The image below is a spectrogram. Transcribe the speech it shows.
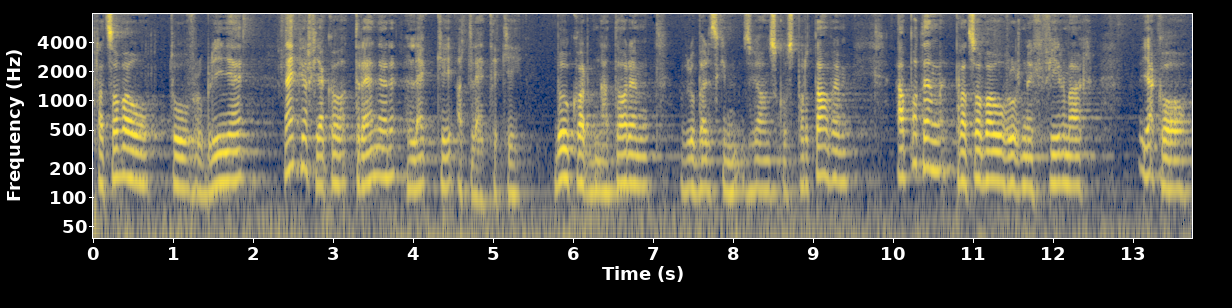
pracował tu w Lublinie najpierw jako trener lekkiej atletyki. Był koordynatorem w Lubelskim Związku Sportowym, a potem pracował w różnych firmach jako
